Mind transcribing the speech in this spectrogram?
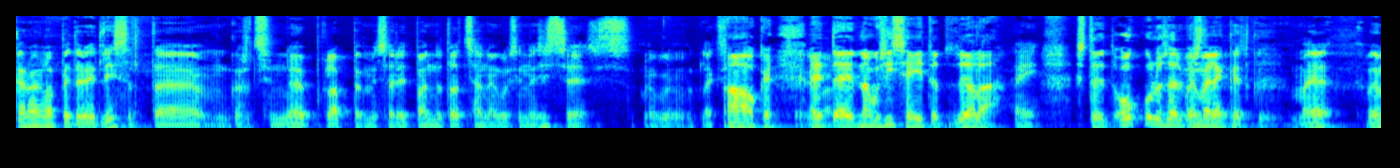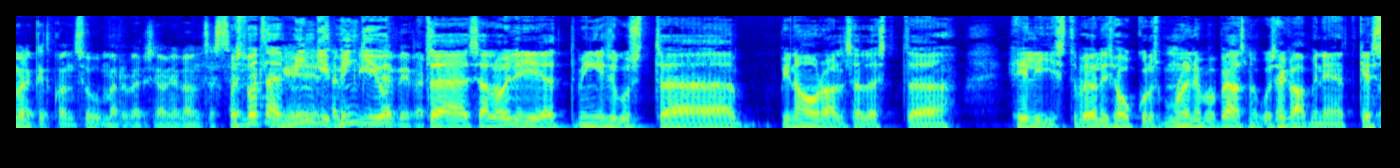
kõrvaklapid olid lihtsalt äh,, kasutasin nööpklappe, mis olid pandud otse nagu sinna sisse ja siis nagu läks. aa okei okay., et, et nagu sisse ehitatud ei ole? sest et Oculusel võimalik, et ma, võimalik, et consumer versioonil on, sest ma just mõtlen, et mingi, mingi jutt äh, seal oli, et mingisugust äh, binaural sellest äh, helist või oli see Oculus, mul on juba peas nagu segamini, et kes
